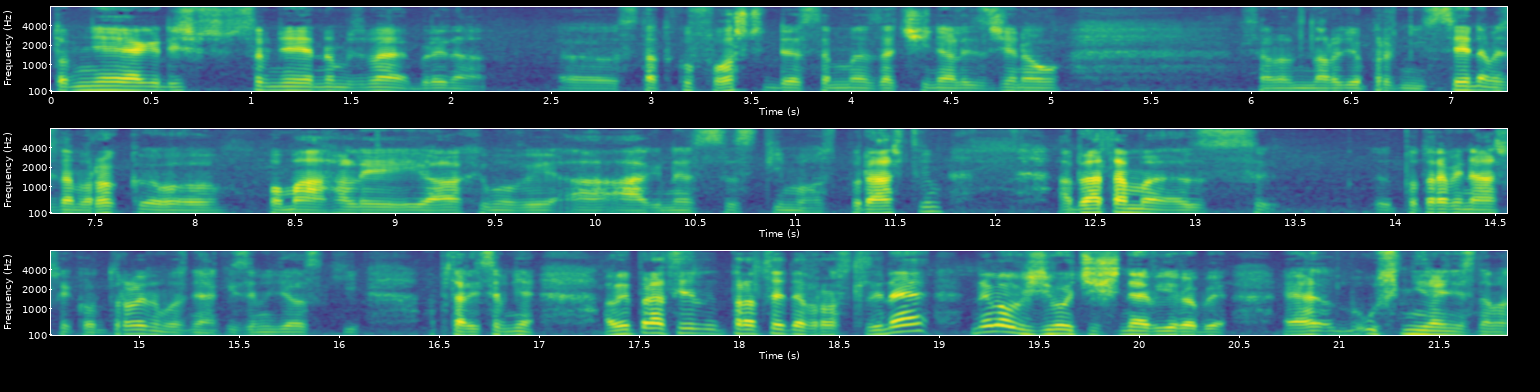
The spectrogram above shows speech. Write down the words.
to mě jak když se mě jednou jsme byli na uh, statku Foršt, kde jsme začínali s ženou, jsem narodil první syn a my jsme tam rok uh, pomáhali Joachimovi a Agnes s tím hospodářstvím. A byla tam z potravinářské kontroly nebo z nějaký zemědělský a ptali se mě, a vy pracujete v rostlinné nebo v živočišné výrobě? A já u snídaně s náma.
